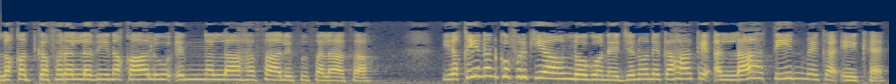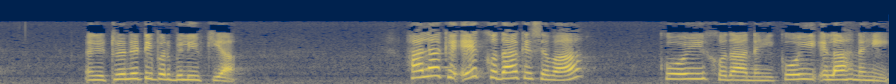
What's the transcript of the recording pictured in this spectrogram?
لقد کفر الذین قالوا ان اللہ ثالث ثلاثہ۔ یقیناً کفر کیا ان لوگوں نے جنہوں نے کہا کہ اللہ تین میں کا ایک ہے۔ یعنی ٹرینٹی پر بلیو کیا۔ حالانکہ ایک خدا کے سوا کوئی خدا نہیں، کوئی الہ نہیں۔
